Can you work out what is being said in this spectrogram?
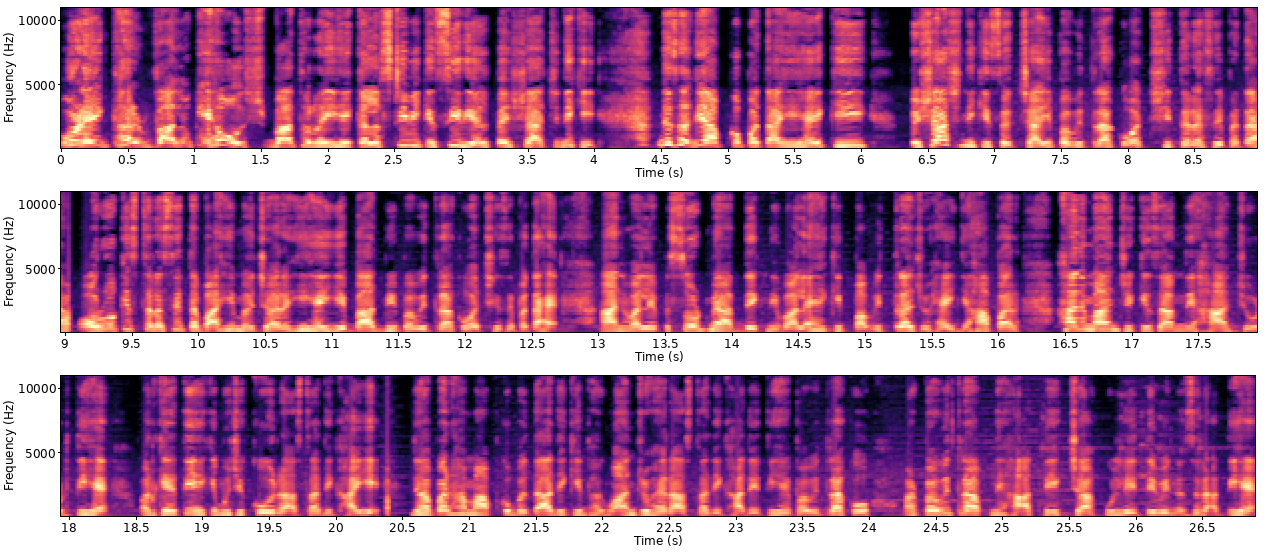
उड़े घर वालों के होश। बात हो रही है कलर्स टीवी के सीरियल पिशाचनी की। जैसा कि आपको पता ही है कि पिशाचनी की सच्चाई पवित्रा को अच्छी तरह से पता है और वो किस तरह से तबाही मचा रही है, ये बात भी पवित्रा को अच्छे से पता है। आने वाले एपिसोड में आप देखने वाले हैं कि पवित्रा जो है, यहाँ पर हनुमान जी के सामने हाथ जोड़ती है और कहती है कि मुझे कोई रास्ता दिखाइए। जहाँ पर हम आपको बता दें कि भगवान जो है, रास्ता दिखा देती है पवित्रा को और पवित्रा अपने हाथ में एक चाकू लेते हुए नज़र आती है।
